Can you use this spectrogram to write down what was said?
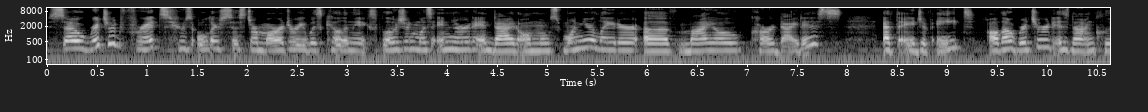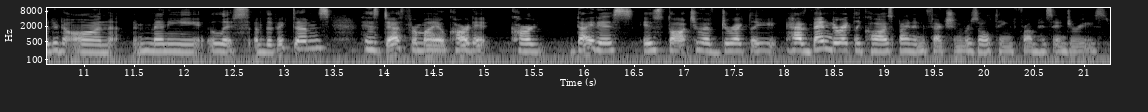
So, Richard Fritz, whose older sister Marjorie was killed in the explosion, was injured and died almost one year later of myocarditis at the age of eight. Although Richard is not included on many lists of the victims, his death from myocarditis is thought to have directly have been directly caused by an infection resulting from his injuries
